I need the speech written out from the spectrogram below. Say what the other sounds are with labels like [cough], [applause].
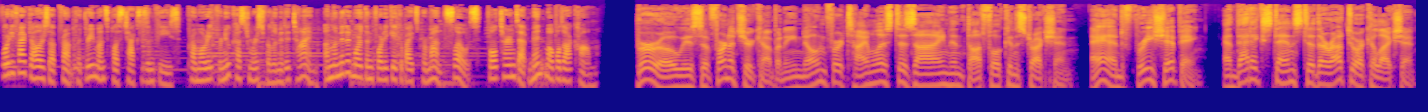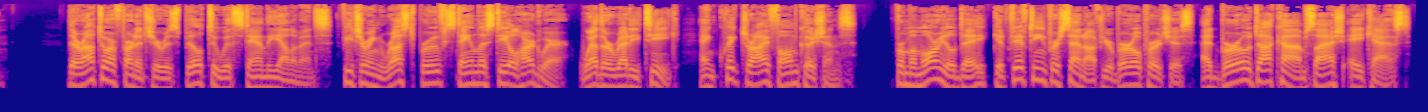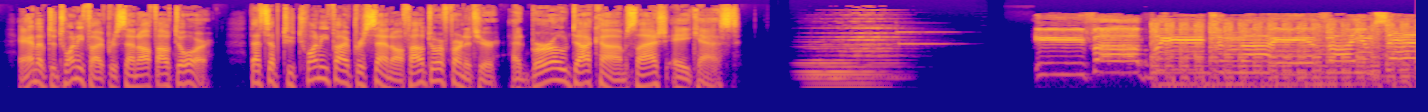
$45 upfront for three months plus taxes and fees. Promo rate for new customers for limited time. Unlimited more than 40 gigabytes per month. Slows. Full terms at mintmobile.com. Burrow is a furniture company known for timeless design and thoughtful construction and free shipping. And that extends to their outdoor collection. Their outdoor furniture is built to withstand the elements, featuring rust-proof stainless steel hardware, weather-ready teak, and quick-dry foam cushions. For Memorial Day, get 15% off your Burrow purchase at burrow.com slash ACAST and up to 25% off outdoor. That's up to 25% off outdoor furniture at burrow.com slash ACAST. If I bleed tonight, I am sad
